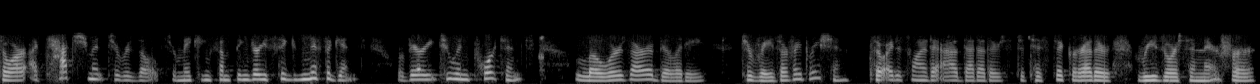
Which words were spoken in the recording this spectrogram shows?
So our attachment to results or making something very significant or very too important lowers our ability to raise our vibration. So I just wanted to add that other statistic or other resource in there for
